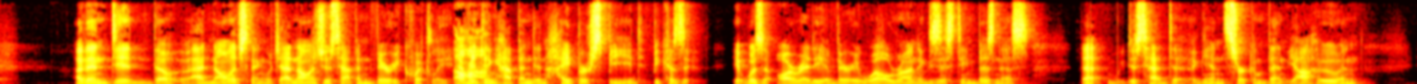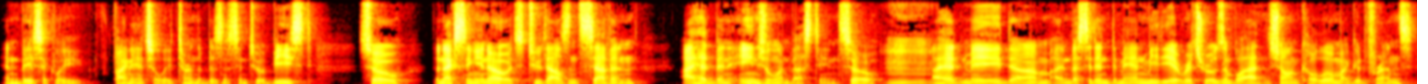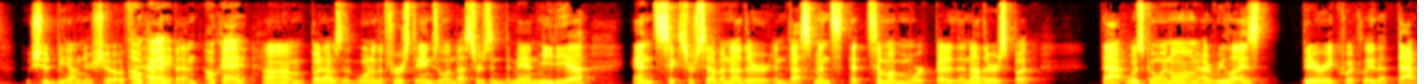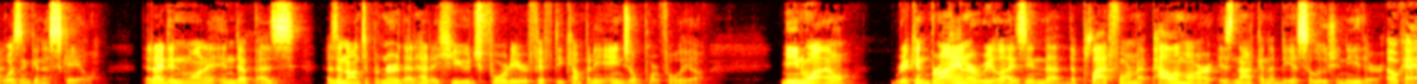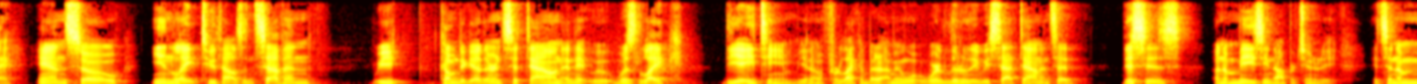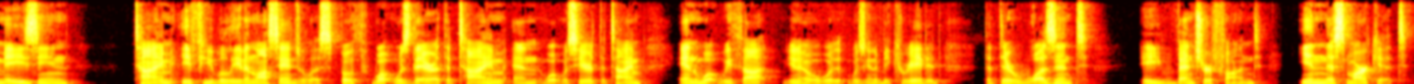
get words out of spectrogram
I then did the ad knowledge thing, which ad knowledge just happened very quickly. Uh-huh. Everything happened in hyper speed because it, it was already a very well run existing business that we just had to again circumvent Yahoo and and basically financially turn the business into a beast. So the next thing you know, it's 2007. I had been angel investing. So Mm. I had made, um, I invested in Demand Media, Rich Rosenblatt and Shawn Colo, my good friends, who should be on your show if they haven't been. Okay. Um, but I was one of the first angel investors in Demand Media and six or seven other investments that some of them worked better than others, but that was going along. I realized very quickly that that wasn't going to scale, that I didn't want to end up as, as an entrepreneur that had a huge 40 or 50 company angel portfolio. Meanwhile, Rick and Brian are realizing that the platform at Palomar is not going to be a solution either. Okay. And so in late 2007, we come together and sit down, and it was like the A team, you know, for lack of better. I mean, we're literally we sat down and said, "This is an amazing opportunity. It's an amazing time if you believe in Los Angeles, both what was there at the time and what was here at the time, and what we thought, you know, was, was going to be created. That there wasn't a venture fund in this market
